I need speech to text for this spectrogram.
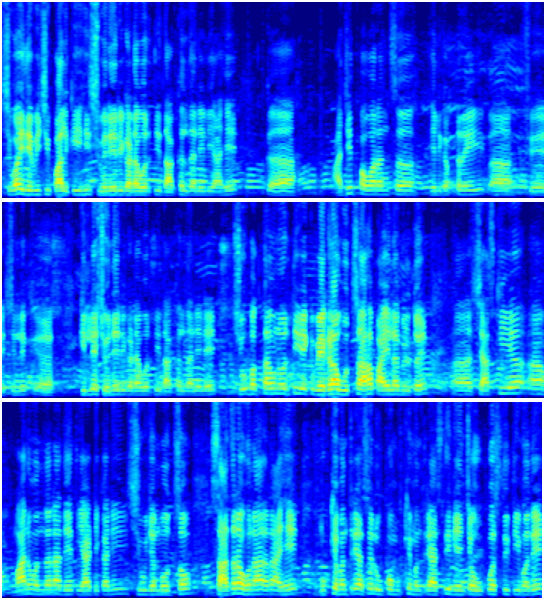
शिवाई देवीची पालखी ही शिवनेरी गडावरती दाखल झालेली आहे. क- अजित पवारांचं हेलिकॉप्टरही शि- शिल्लक किल्ले शिवनेरी गडावरती दाखल झालेले आहे. शिवभक्तांवरती एक वेगळा उत्साह पाहायला मिळतोय. शासकीय मानवंदना देत या ठिकाणी शिवजन्मोत्सव साजरा होणार आहे. मुख्यमंत्री असेल उपमुख्यमंत्री असतील यांच्या उपस्थितीमध्ये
